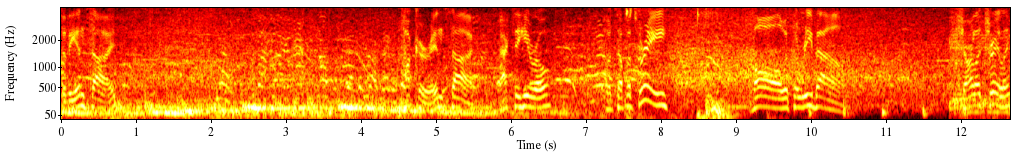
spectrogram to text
To the inside. Tucker inside. Back to Herro. Puts up a three. Ball with the rebound. Charlotte trailing.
